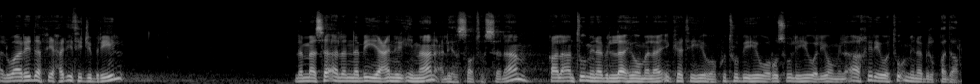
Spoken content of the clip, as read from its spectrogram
الواردة في حديث جبريل لما سأل النبي عن الإيمان عليه الصلاة والسلام قال أن تؤمن بالله وملائكته وكتبه ورسله واليوم الآخر وتؤمن بالقدر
